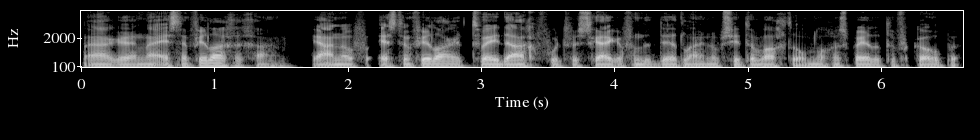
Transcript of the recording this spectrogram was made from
naar, eh, naar Aston Villa gegaan. Ja, en of Aston Villa twee dagen voor het verstrijken van de deadline op zit te wachten om nog een speler te verkopen.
